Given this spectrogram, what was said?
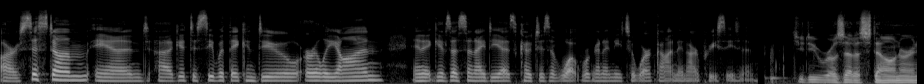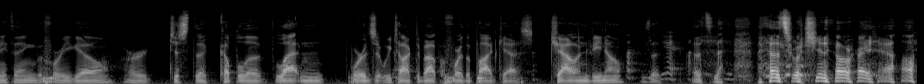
our system and uh, get to see what they can do early on. And it gives us an idea as coaches of what we're going to need to work on in our preseason. Do you do Rosetta Stone or anything before you go, or just the couple of Latin words that we talked about before the podcast. Ciao and vino. That, yeah. That's that's what you know right now.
